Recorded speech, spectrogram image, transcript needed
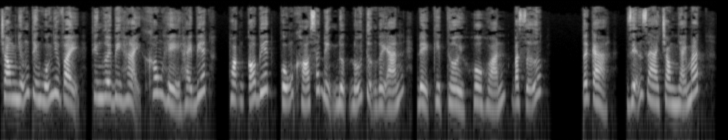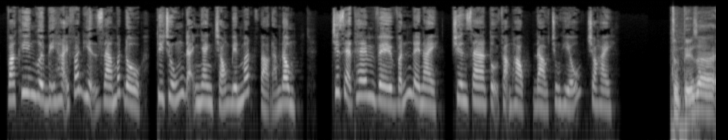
Trong những tình huống như vậy thì người bị hại không hề hay biết hoặc có biết cũng khó xác định được đối tượng gây án để kịp thời hô hoán bắt giữ. Tất cả diễn ra trong nháy mắt và khi người bị hại phát hiện ra mất đồ thì chúng đã nhanh chóng biến mất vào đám đông. Chia sẻ thêm về vấn đề này, chuyên gia tội phạm học Đào Trung Hiếu cho hay. Thực tế ra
